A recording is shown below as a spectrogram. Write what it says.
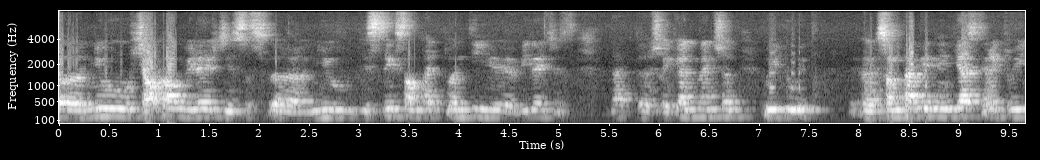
a new Xiaokang village, this is uh, new, this 620 uh, villages that uh, mentioned. We do it uh, sometime in India's territory,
